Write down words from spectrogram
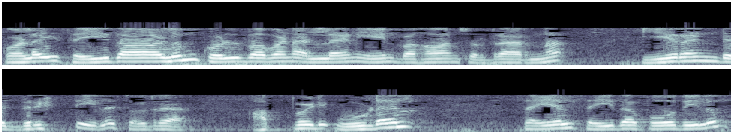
கொலை செய்தாலும் கொள்பவன் அல்லன்னு ஏன் பகவான் சொல்றாருன்னா இரண்டு திருஷ்டியில சொல்றார். அப்படி உடல் செயல் செய்த போதிலும்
